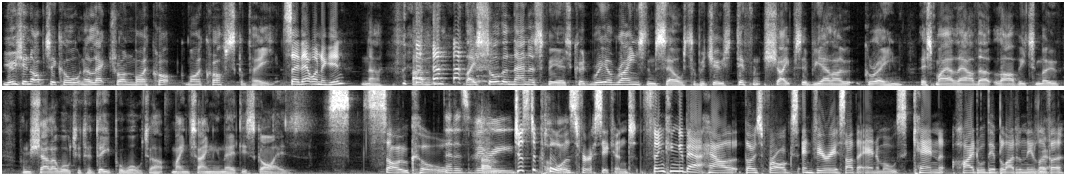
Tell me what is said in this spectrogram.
Using optical and electron micro- microscopy, Say that one again. no, um, they saw the nanospheres could rearrange themselves to produce different shapes of yellow green. This may allow the larvae to move from shallow water to deeper water, maintaining their disguise. So cool. That is very. Um, just to pause for a second, thinking about how those frogs and various other animals can hide all their blood in their liver.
